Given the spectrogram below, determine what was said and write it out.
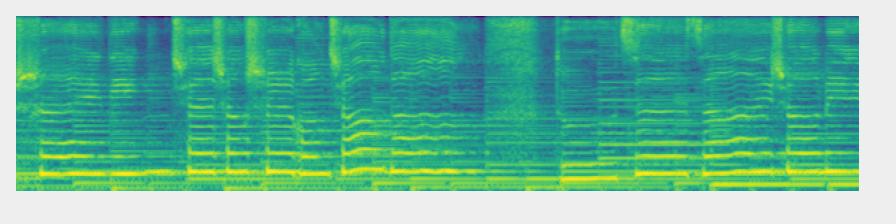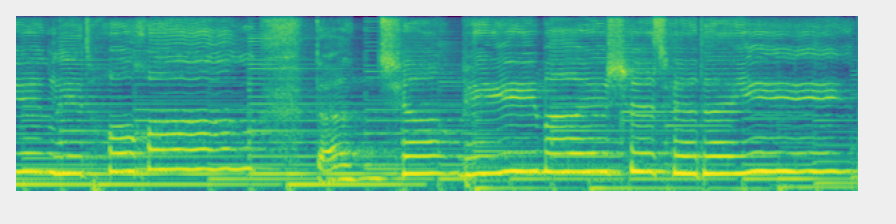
水凝结成时光胶囊，独自在这命运里拓荒。单枪匹马与世界对饮，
